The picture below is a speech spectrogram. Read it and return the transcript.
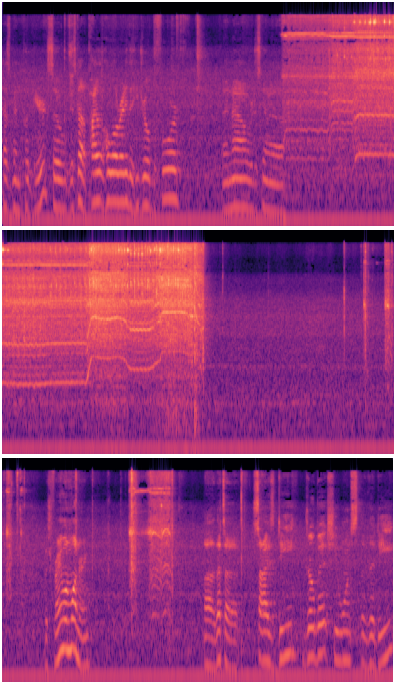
has been put here. So it's got a pilot hole already that he drilled before, and now we're just gonna. Which, for anyone wondering, uh, that's a size D drill bit. She wants the, D.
